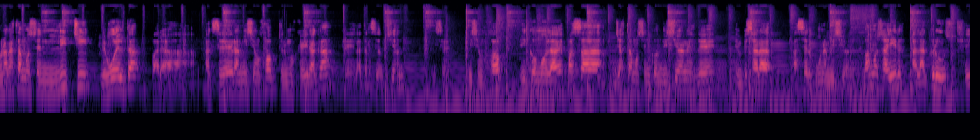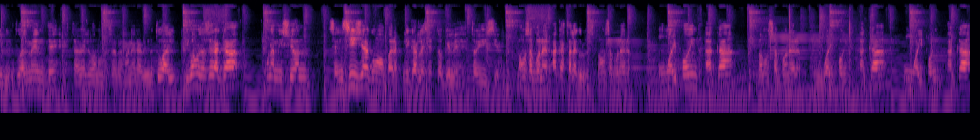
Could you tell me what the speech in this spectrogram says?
Bueno, acá estamos en Litchi de vuelta. Para acceder a Mission Hub tenemos que ir acá, que es la tercera opción. Dice Mission Hub. Y como la vez pasada, ya estamos en condiciones de empezar a hacer una misión. Vamos a ir a la cruz, virtualmente. Esta vez lo vamos a hacer de manera virtual. Y vamos a hacer acá una misión sencilla como para explicarles esto que les estoy diciendo. Vamos a poner, acá está la cruz, vamos a poner un waypoint acá, vamos a poner un waypoint acá, un waypoint acá,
